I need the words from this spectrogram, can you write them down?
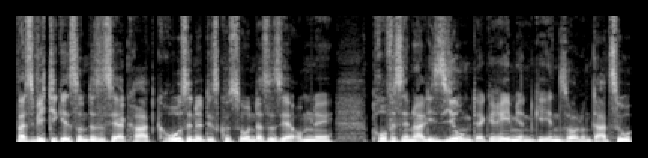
Was wichtig ist, und das ist ja gerade groß in der Diskussion, dass es ja um eine Professionalisierung der Gremien gehen soll. Und dazu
